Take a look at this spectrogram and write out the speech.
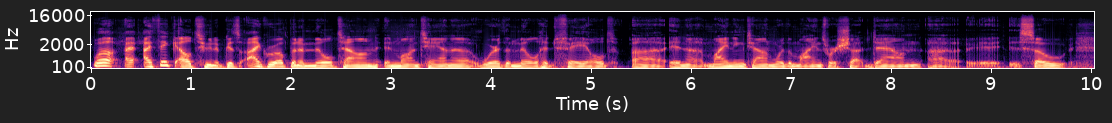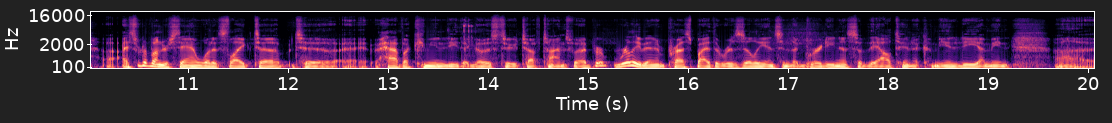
Well, I, I, think Altoona, because I grew up in a mill town in Montana where the mill had failed, uh, in a mining town where the mines were shut down. Uh, so uh, I sort of understand what it's like to to uh, have a community that goes through tough times. But I've really been impressed by the resilience and the grittiness of the Altoona community. I mean, uh,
